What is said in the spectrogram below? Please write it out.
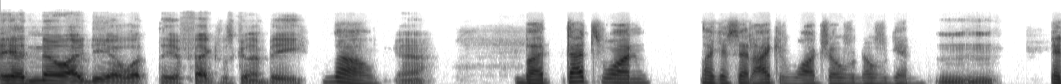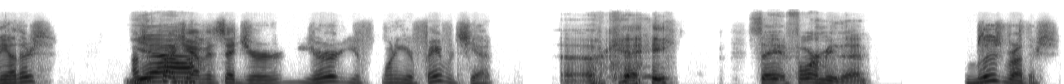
they had no idea what the effect was going to be. No. Yeah. But that's one, like I said, I could watch over and over again. Mm-hmm. Any others? I'm yeah. surprised you haven't said your your your one of your favorites yet. Uh, okay. Say it for me then. Blues Brothers.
